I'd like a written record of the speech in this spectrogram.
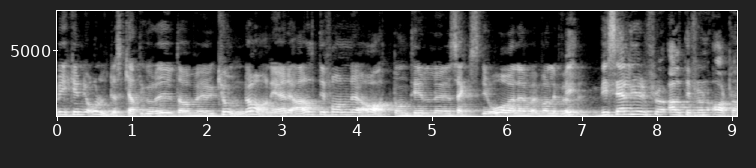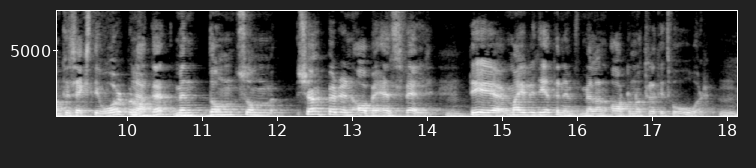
Vilken ålderskategori utav eh, kunder har ni? Är det allt ifrån 18 till eh, 60 år eller? vad- Vi, vi säljer från, allt ifrån 18 till 60 år på Ja. nätet. Men de som köper en ABS-fälg, det är majoriteten är mellan 18 och 32 år. Mm.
